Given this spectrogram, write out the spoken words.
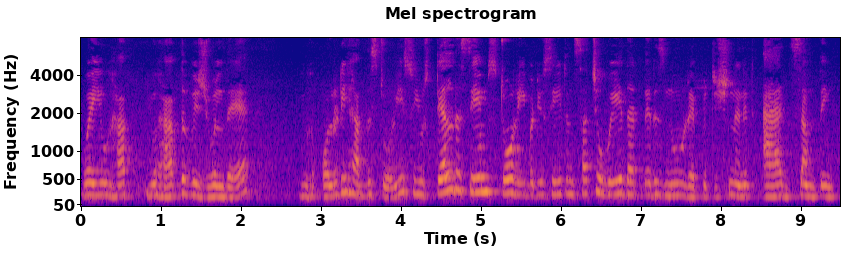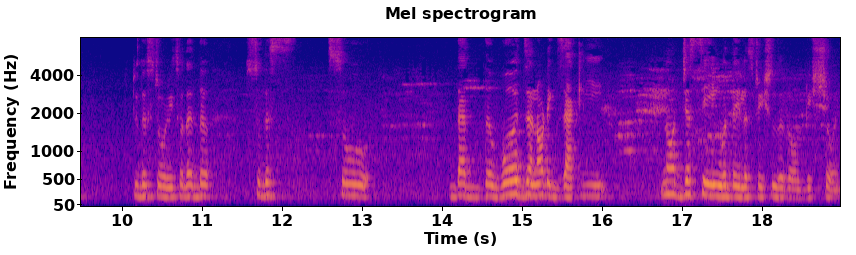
where you have you have the visual there, you already have the story so you tell the same story but you say it in such a way that there is no repetition and it adds something to the story so that the so this so that the words are not exactly not just saying what the illustrations are already showing.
